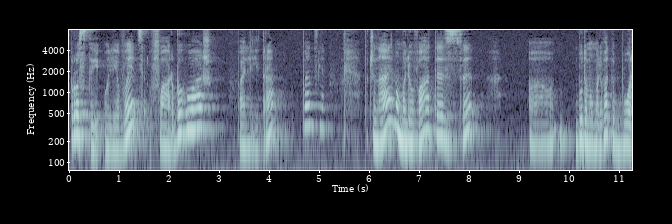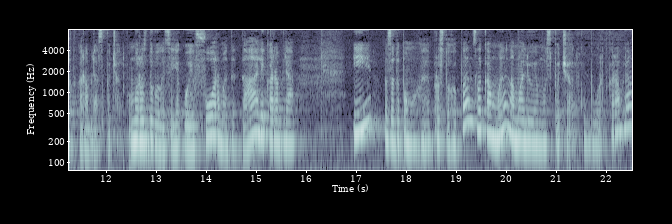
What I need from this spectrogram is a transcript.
простий олівець, фарби гуаш, палітра, пензлі. Починаємо малювати з е, будемо малювати борт корабля спочатку. Ми роздивилися, якої форми, деталі корабля. І за допомогою простого пензлика ми намалюємо спочатку борт корабля.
